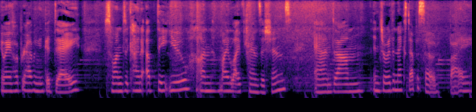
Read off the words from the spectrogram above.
anyway, I hope you're having a good day. Just wanted to kind of update you on my life transitions and um, enjoy the next episode. Bye.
